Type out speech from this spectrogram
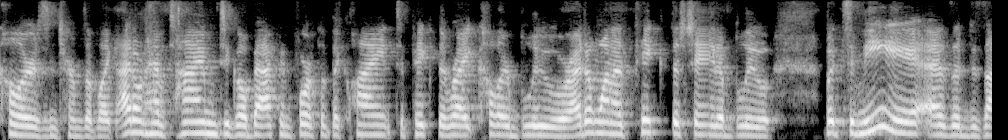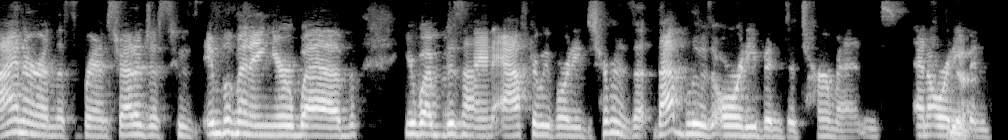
colors in terms of like I don't have time to go back and forth with the client to pick the right color blue or I don't want to pick the shade of blue. But to me as a designer and this brand strategist who's implementing your web your web design after we've already determined that that blue has already been determined and already yeah. been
